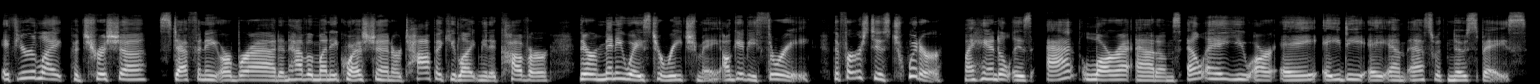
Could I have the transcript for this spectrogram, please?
If you're like Patricia, Stephanie, or Brad and have a money question or topic you'd like me to cover, there are many ways to reach me. I'll give you three. The first is Twitter. My handle is at Laura Adams, L A U R A A D A M S with no space.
